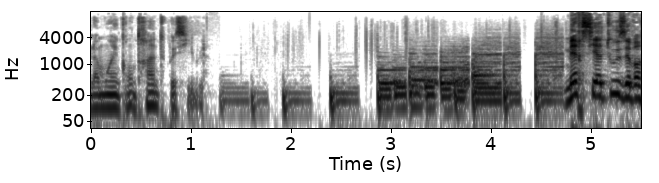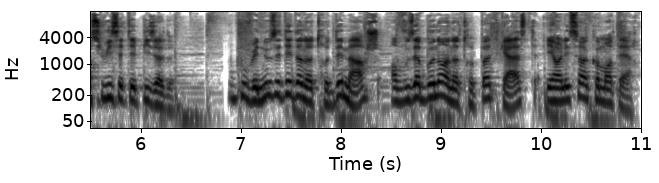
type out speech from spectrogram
la moins contrainte possible. Merci à tous d'avoir suivi cet épisode. Vous pouvez nous aider dans notre démarche en vous abonnant à notre podcast et en laissant un commentaire.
